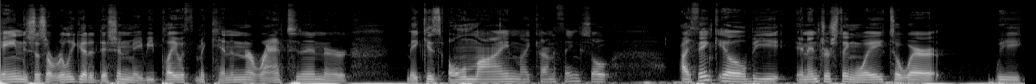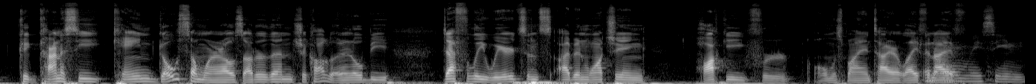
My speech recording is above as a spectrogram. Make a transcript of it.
Kane is just a really good addition. Maybe play with MacKinnon or Rantanen or make his own line, like kind of thing. So I think it'll be an interesting way to where we could kind of see Kane go somewhere else other than Chicago, and it'll be definitely weird since I've been watching hockey for almost my entire life, and, And I've only seen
